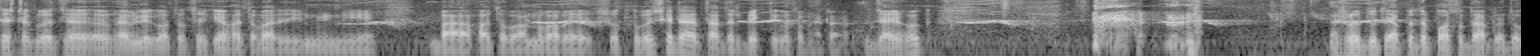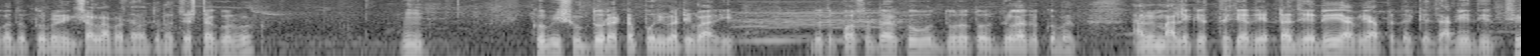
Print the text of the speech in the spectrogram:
চেষ্টা করেছে ফ্যামিলিগত থেকে হয়তো বা ঋণ নিয়ে বা হয়তো বা অন্যভাবে শোধ করবে, সেটা তাদের ব্যক্তিগত ম্যাটার যাই হোক, আসলে যদি আপনাদের পছন্দ আপনারা যোগাযোগ করবেন। ইনশাল্লাহ আমরা দেওয়ার জন্য চেষ্টা করব। হুম। খুবই সুন্দর একটা পরিবাটি বাড়ি। যদি পছন্দ হয় খুব দ্রুত যোগাযোগ করবেন। আমি মালিকের থেকে রেটটা জেনেই আমি আপনাদেরকে জানিয়ে দিচ্ছি।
